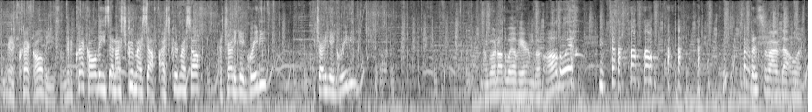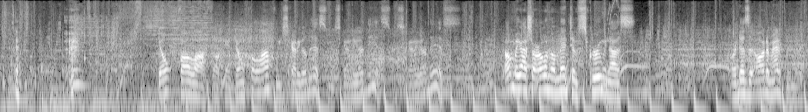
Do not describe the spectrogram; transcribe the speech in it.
I'm gonna crack all these. I'm gonna crack all these, and I screwed myself. I screwed myself. I try to get greedy. I try to get greedy. I'm going all the way over here. I'm going all the way. I'm gonna survive that one. don't fall off. Okay, don't fall off. We just gotta go this. We just gotta go this. We just gotta go this. Oh my gosh, our own momentum screwing us. Or does it automatically move?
